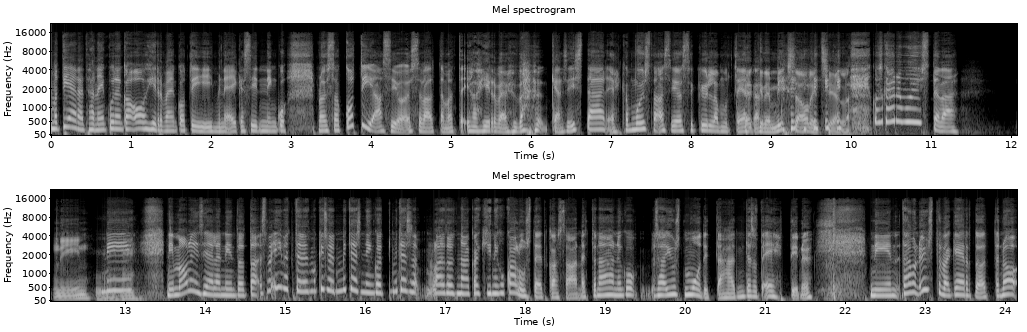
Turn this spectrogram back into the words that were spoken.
Mä tiedän, että hän ei kuitenkaan ole hirveän koti-ihminen, eikä siinä niinku noissa kotiasioissa välttämättä ihan hirveän hyvä käsistään. Ehkä muista asioissa kyllä, mutta Hetkinen, miksi sä olit siellä? Koska hän on mun ystävä. Niin. Niin. Niin mä olin siellä, niin tota, mä ihmettelin, että mä kysyin, että miten, niin kuin, että miten sä laitoit nämä kaikki niin kuin kalusteet kasaan, että näähän niin kuin, sä just muutit tähän, että miten sä oot ehtinyt. Niin tämä mun ystävä kertoo, että no,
